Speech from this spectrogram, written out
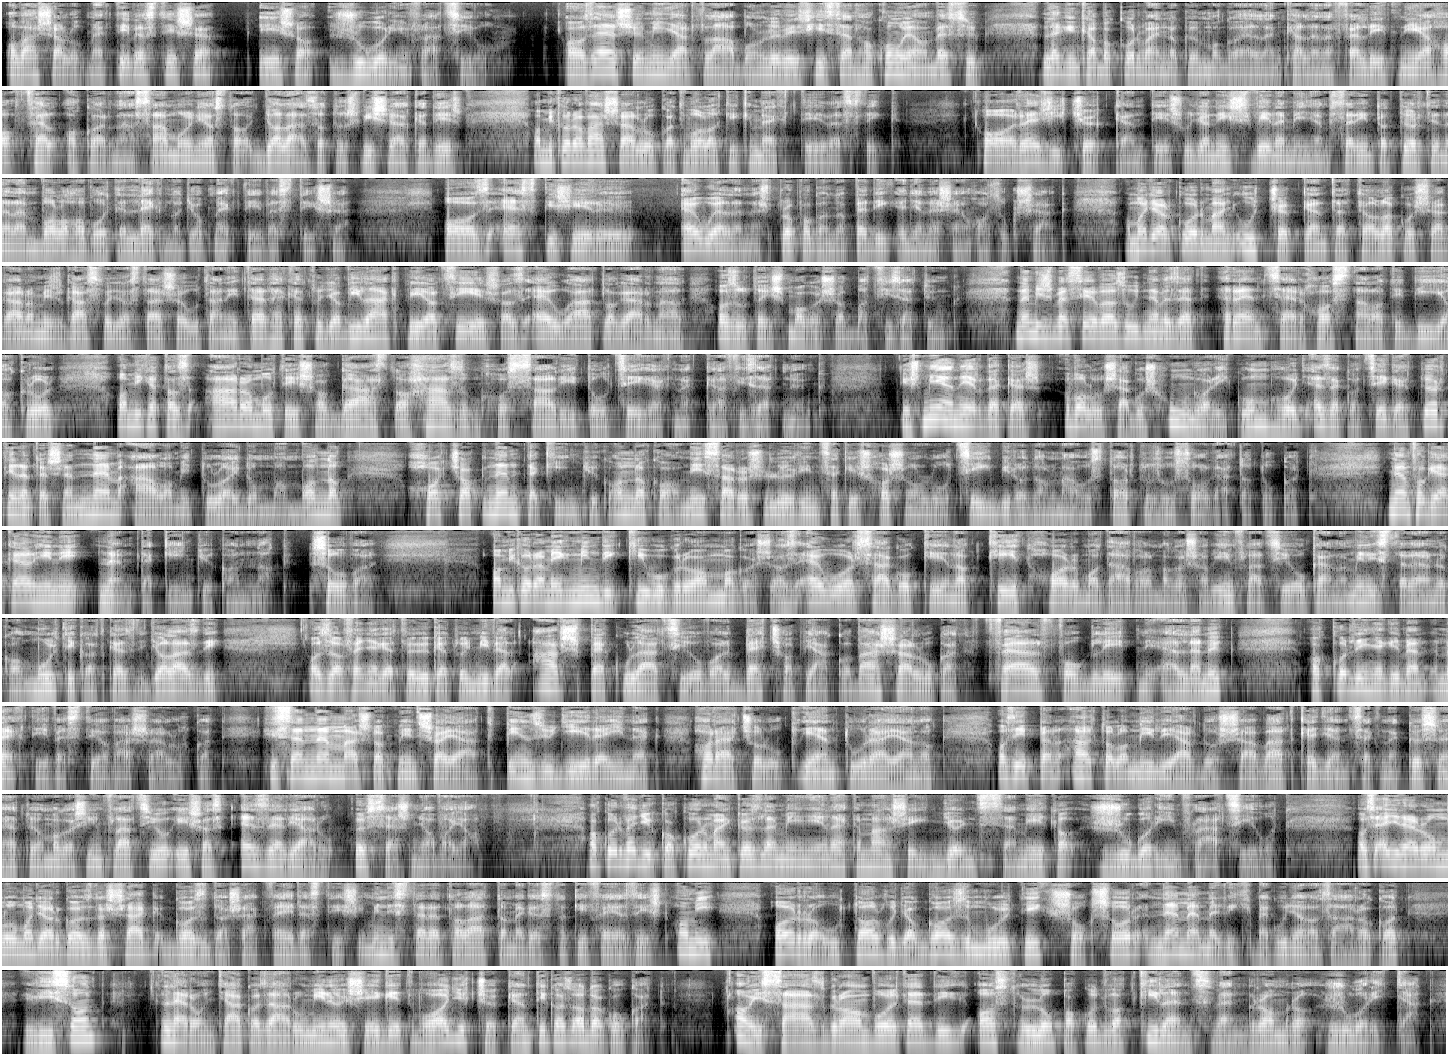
A vásárlók megtévesztése és a zsugorinfláció. Az első mindjárt lábon lövés, hiszen ha komolyan veszük, leginkább a kormánynak önmaga ellen kellene fellépnie, ha fel akarná számolni azt a gyalázatos viselkedést, amikor a vásárlókat valakik megtévesztik. A rezsicsökkentés ugyanis véleményem szerint a történelem valaha volt a legnagyobb megtévesztése. Az ezt kísérő EU ellenes propaganda pedig egyenesen hazugság. A magyar kormány úgy csökkentette a lakosság áram- és gázfogyasztása utáni terheket, hogy a világpiaci és az EU átlagárnál azóta is magasabbat fizetünk. Nem is beszélve az úgynevezett rendszer használati díjakról, amiket az áramot és a gázt a házunkhoz szállító cégeknek kell fizetnünk. És milyen érdekes, valóságos hungarikum, hogy ezek a cégek történetesen nem állami tulajdonban vannak, ha csak nem tekintjük annak a Mészáros Lőrincek és hasonló cégbirodalmához tartozó szolgáltatókat. Nem fogják elhinni, nem tekintjük annak. Szóval, amikor a még mindig kiugróan magas, az EU országokénak két harmadával magasabb infláció okán a miniszterelnök a multikat kezdi gyalázni, azzal fenyegetve őket, hogy mivel árspekulációval becsapják a vásárlókat, fel fog lépni ellenük, akkor lényegében megtéveszti a vásárlókat. Hiszen nem másnak, mint saját pénzügyéreinek, harácsoló klientúrájának, az éppen általa milliárdossá vált kegyenceknek köszönhető a magas infláció és az ezzel járó összes nyavaja. Akkor vegyük a kormány közleményének másik gyöngyszemét, a zsugorinflációt. Az egyre romló magyar gazdaság gazdaságfejlesztési minisztere találta meg ezt a kifejezést, ami arra utal, hogy a gazmultik sokszor nem emelik meg ugyanaz árakat, viszont lerontják az áru minőségét, vagy csökkentik az adagokat. Ami 100 g volt eddig, azt lopakodva 90 g-ra zsugorítják.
